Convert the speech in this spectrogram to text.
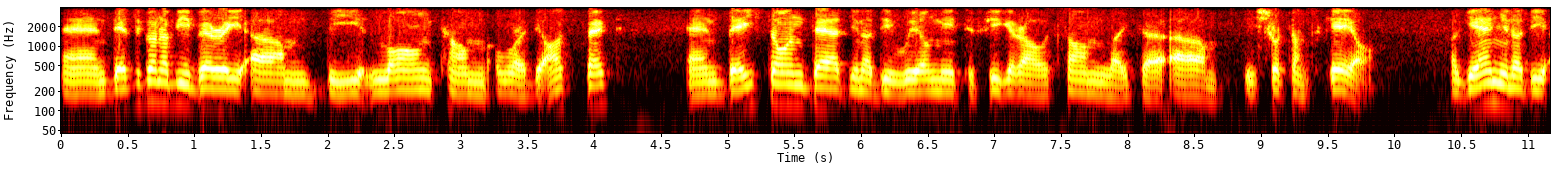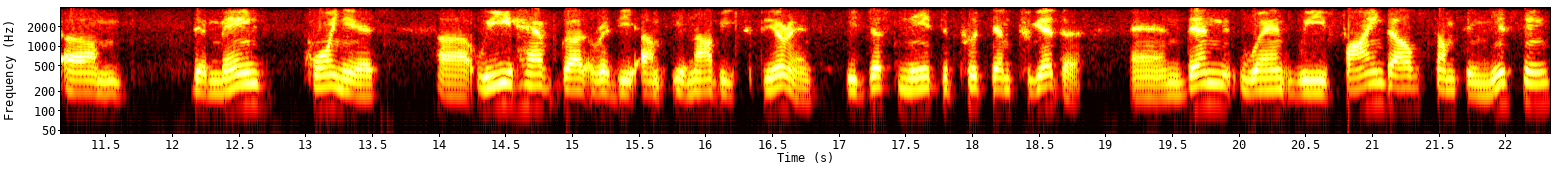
and that's going to be very um, the long term or the aspect. And based on that, you know, they will need to figure out some like uh, um, the short term scale. Again, you know, the um, the main point is uh, we have got already um, enough experience. We just need to put them together. And then when we find out something missing,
